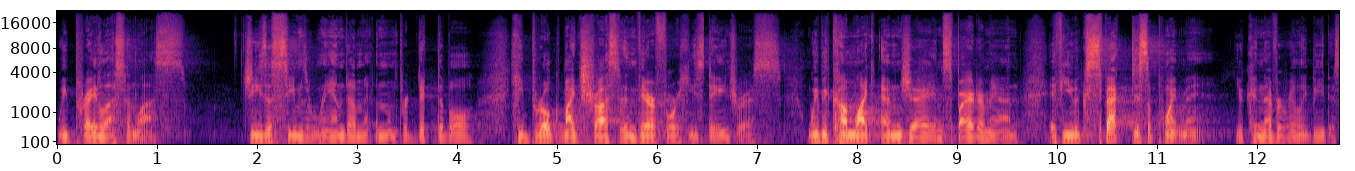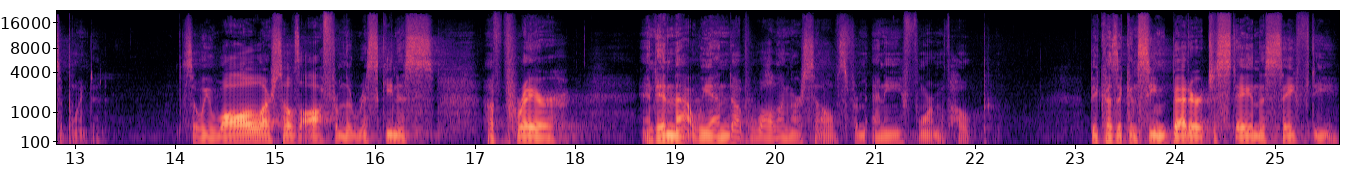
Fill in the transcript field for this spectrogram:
We pray less and less. Jesus seems random and unpredictable. He broke my trust and therefore he's dangerous. We become like MJ in Spider Man. If you expect disappointment, you can never really be disappointed. So we wall ourselves off from the riskiness of prayer, and in that we end up walling ourselves from any form of hope. Because it can seem better to stay in the safety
